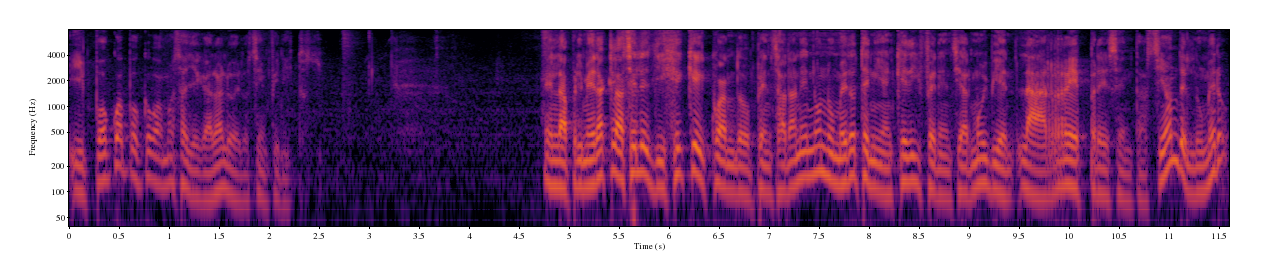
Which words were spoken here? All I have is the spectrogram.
Y poco a poco vamos a llegar a lo de los infinitos. En la primera clase les dije que cuando pensaran en un número tenían que diferenciar muy bien la representación del número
